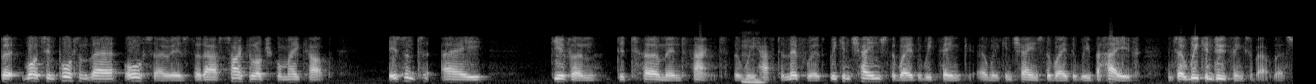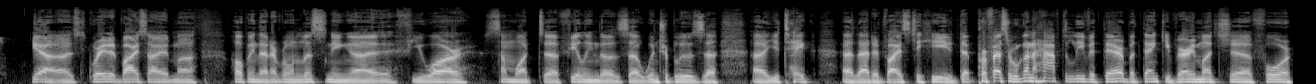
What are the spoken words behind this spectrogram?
But what's important there also is that our psychological makeup isn't a given, determined fact that we have to live with. We can change the way that we think and we can change the way that we behave. And so we can do things about this. Yeah, uh, it's great advice. I'm uh, hoping that everyone listening, uh, if you are somewhat uh, feeling those uh, winter blues, uh, uh, you take uh, that advice to heed. Professor, we're going to have to leave it there, but thank you very much uh, for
